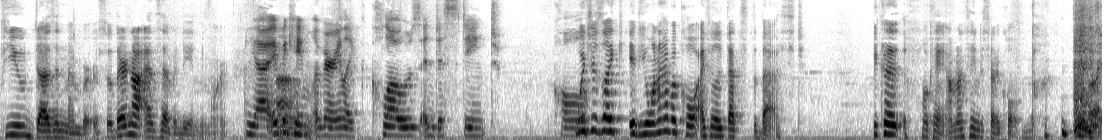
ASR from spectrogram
few dozen members, so they're not at 70 anymore. Yeah, it became Um, a very like close and distinct cult. Which is like, if you want to have a cult, I feel like that's the best. Because okay, I'm not saying to start a cult. but-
